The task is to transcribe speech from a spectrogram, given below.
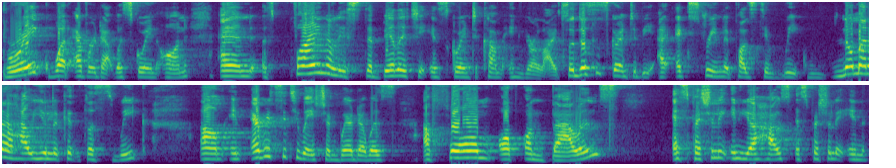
break whatever that was going on, and finally stability is going to come in your life. So this is going to be an extremely positive week. No matter how you look at this week, um, in every situation where there was a form of unbalance, especially in your house, especially in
